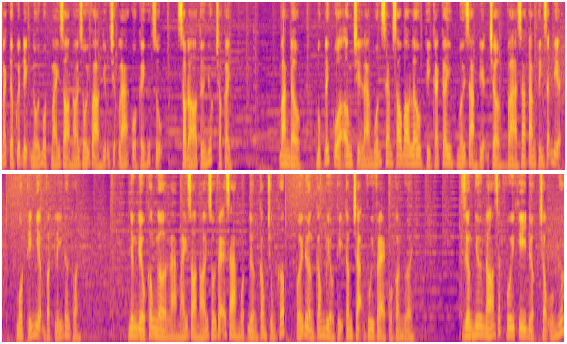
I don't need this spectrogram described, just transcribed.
Baxter quyết định nối một máy dò nói dối vào những chiếc lá của cây huyết dụ, sau đó tưới nước cho cây. Ban đầu, mục đích của ông chỉ là muốn xem sau bao lâu thì cái cây mới giảm điện trở và gia tăng tính dẫn điện, một thí nghiệm vật lý đơn thuần. Nhưng điều không ngờ là máy dò nói dối vẽ ra một đường cong trùng khớp với đường cong biểu thị tâm trạng vui vẻ của con người. Dường như nó rất vui khi được cho uống nước.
